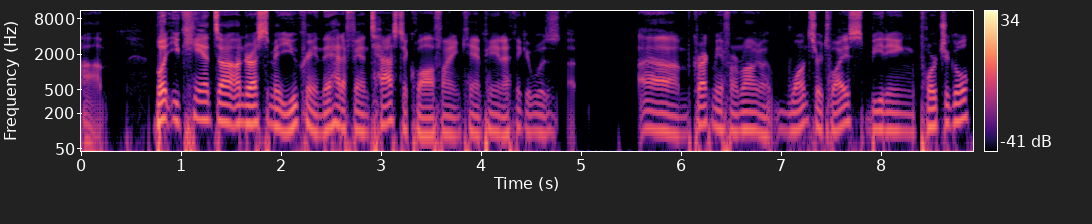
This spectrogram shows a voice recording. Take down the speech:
Um, but you can't uh, underestimate Ukraine. They had a fantastic qualifying campaign. I think it was uh, um, correct me if I'm wrong, uh, once or twice beating Portugal,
